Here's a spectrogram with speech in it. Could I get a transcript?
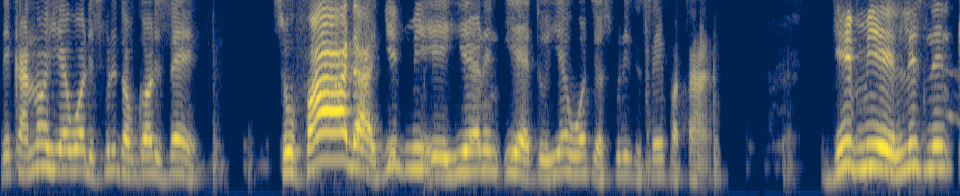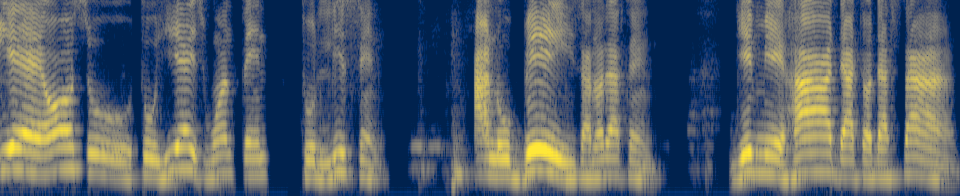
They cannot hear what the Spirit of God is saying. So, Father, give me a hearing ear to hear what your Spirit is saying per time. Give me a listening ear also to hear is one thing, to listen and obey is another thing. Give me a heart that understand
